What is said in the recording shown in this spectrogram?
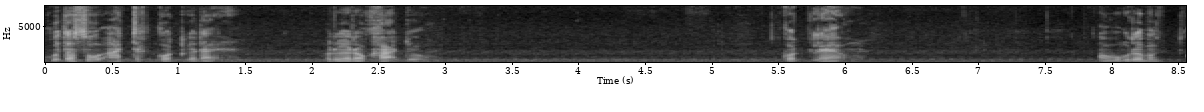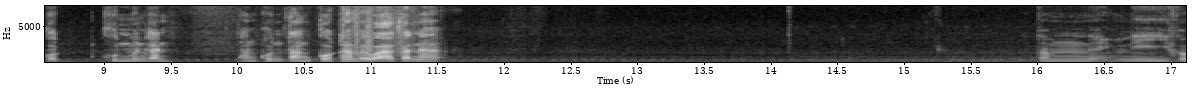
คู่ต่อสู้อาจจะกดก็ได้ เรือเราขาดอยู่ กดแล้ว เอาเรือมากดคุณเหมือนกัน ต่างคนต่างกดถ้าไม่ว่ากันนะฮะตำแหน่งนี้ก็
